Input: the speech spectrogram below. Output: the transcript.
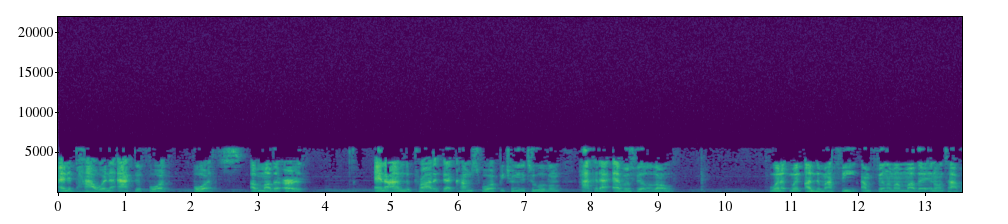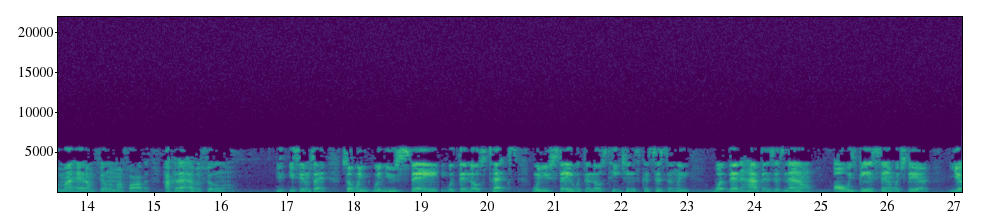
and the power and the active force, force of Mother Earth, and I'm the product that comes forth between the two of them, how could I ever feel alone? When, when under my feet, I'm feeling my mother, and on top of my head, I'm feeling my father. How could I ever feel alone? You, you see what I'm saying? So when, when you stay within those texts, when you stay within those teachings consistently, what then happens is now always being sandwiched there, you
